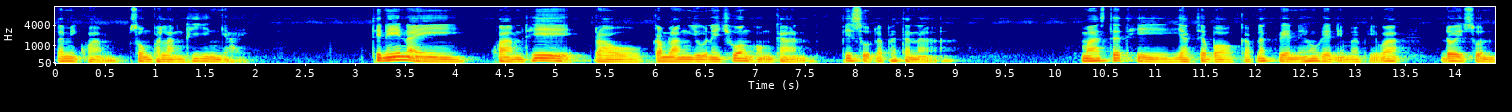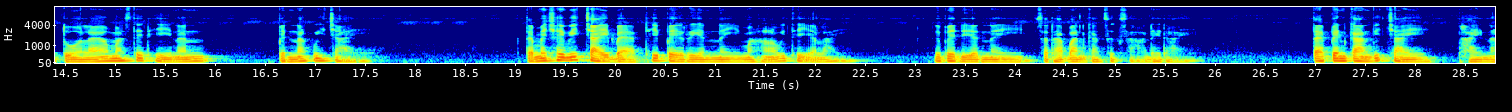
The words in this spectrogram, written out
และมีความทรงพลังที่ยิ่งใหญ่ ทีนี้ในความที่เรากำลังอยู่ในช่วงของการพิสูจน์และพัฒนา มาสเตอร์ทีอยากจะบอกกับนักเรียนในห้องเรียน MRP ว่า โดยส่วนตัวแล้วมาสเตอร์ทีนั้นเป็นนักวิจัย แต่ไม่ใช่วิจัยแบบที่ไปเรียนในมหาวิทยาลัย หรือไปเรียนในสถาบันการศึกษาใด ๆ แต่เป็นการวิจัยภายใน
